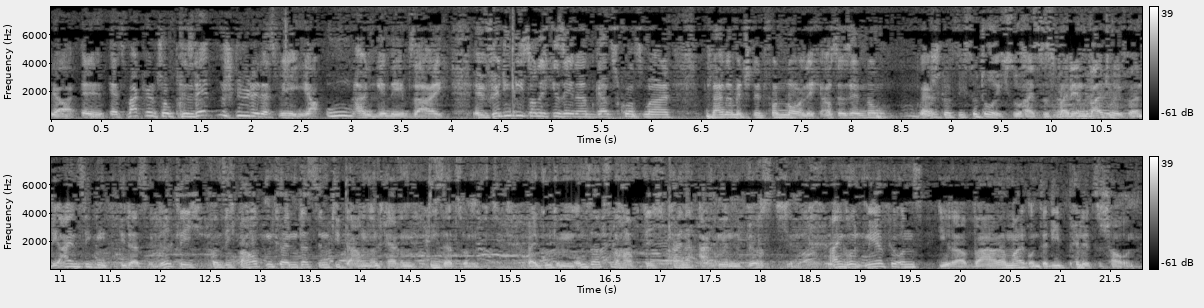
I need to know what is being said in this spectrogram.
Ja, äh, es wackeln schon Präsidentenstühle deswegen. Ja, unangenehm, sage ich. Äh, für die, die es noch nicht gesehen haben, ganz kurz mal kleiner Mitschnitt von neulich aus der Sendung. Stürzt sich so durch, so heißt es bei den Waldhöfern. Die einzigen, die das wirklich von sich behaupten, können, das sind die Damen und Herren dieser Zunft. Bei gutem Umsatz wahrhaftig keine armen Würstchen. Ein Grund mehr für uns, ihrer Ware mal unter die Pille zu schauen.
